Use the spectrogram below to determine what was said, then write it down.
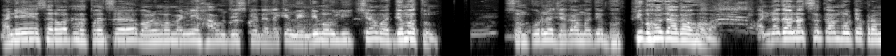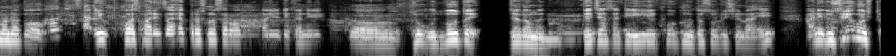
आणि सर्वात महत्वाचं बाळूमामांनी हा उद्देश केलेला की मेंढी माऊलीच्या माध्यमातून संपूर्ण जगामध्ये भक्तिभाव जागा व्हावा. अन्नदानाचं काम मोठ्या प्रमाणात व्हावं. आणि उपासमारीचा हे प्रश्न सर्वात या ठिकाणी जो उद्भवतोय जगामध्ये त्याच्यासाठी ही एक खूप मोठं सोल्युशन आहे. आणि दुसरी गोष्ट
